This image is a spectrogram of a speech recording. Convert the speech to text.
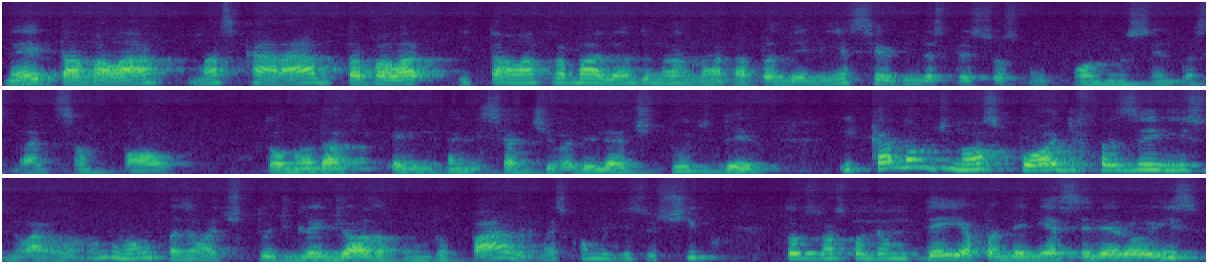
né? Ele estava lá mascarado, estava lá e está lá trabalhando na, na, na, pandemia, servindo as pessoas com fome no centro da cidade de São Paulo, tomando a, a, iniciativa dele, a atitude dele. E cada um de nós pode fazer isso. Não, não vamos fazer uma atitude grandiosa como do padre, mas como disse o Chico, todos nós podemos ter, e a pandemia acelerou isso,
